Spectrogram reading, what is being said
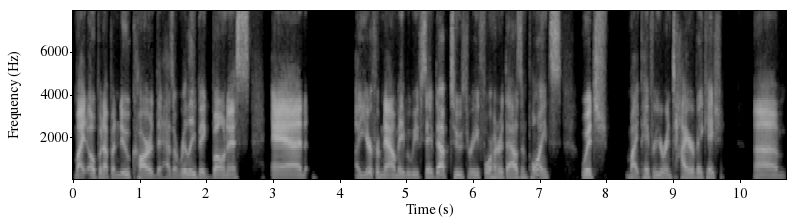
might open up a new card that has a really big bonus. And a year from now, maybe we've saved up two, three, four hundred thousand points, which might pay for your entire vacation. Um,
